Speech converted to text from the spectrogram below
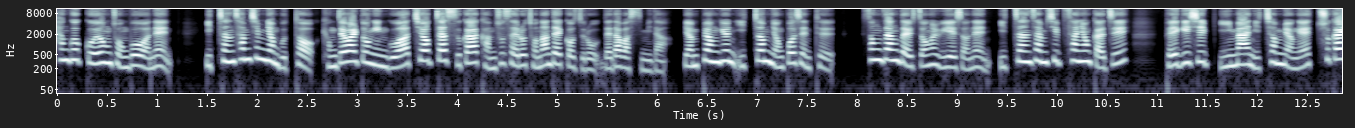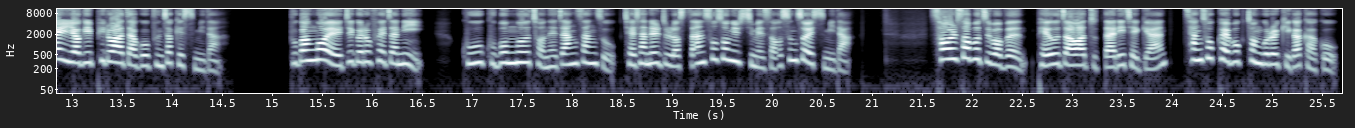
한국고용정보원은 2030년부터 경제활동 인구와 취업자 수가 감소세로 전환될 것으로 내다봤습니다. 연평균 2.0% 성장 달성을 위해서는 2034년까지 122만 2천 명의 추가 인력이 필요하다고 분석했습니다. 부광모 LG그룹 회장이 구 구본무 전 회장 상소, 재산을 둘러싼 소송 1심에서 승소했습니다. 서울서부지법은 배우자와 두 딸이 제기한 상속회복 청구를 기각하고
